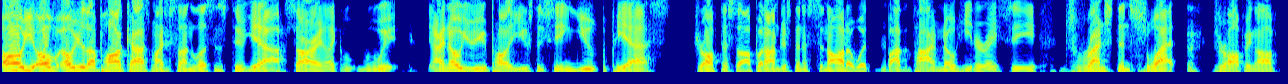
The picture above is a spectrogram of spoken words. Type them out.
oh you oh, oh you're that podcast my son listens to yeah sorry like we I know you're probably used to seeing UPS drop this off but I'm just in a Sonata with by the time no heater AC drenched in sweat dropping off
